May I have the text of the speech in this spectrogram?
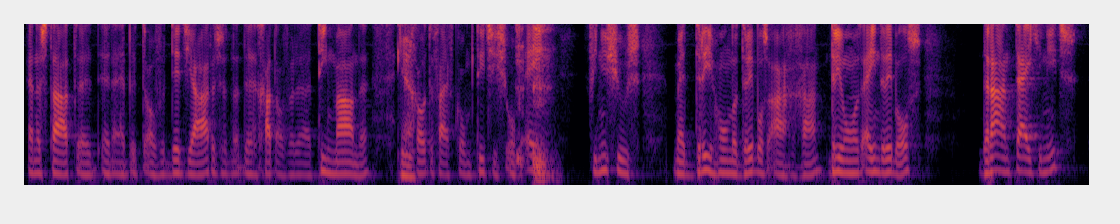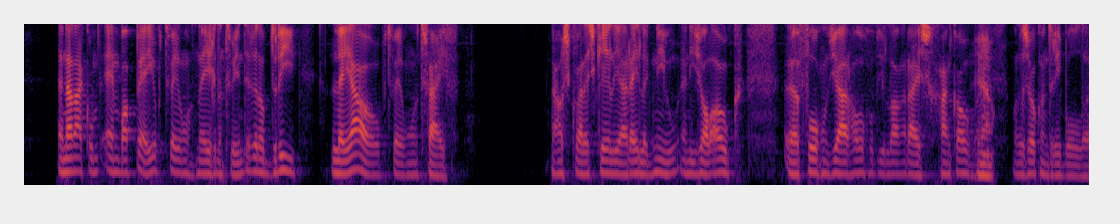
En er staat, uh, en dan heb het over dit jaar, dus het gaat over tien maanden. In Ja. de grote vijf competities op één Vinicius met 300 dribbles aangegaan. 301 dribbles. Daarna een tijdje niets. En daarna komt Mbappé op 229 en op 3 Leao op 205. Nou is Kvaratskhelia redelijk nieuw en die zal ook uh, volgend jaar hoog op die langreis gaan komen. Ja. Want dat is ook een dribbel, uh,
